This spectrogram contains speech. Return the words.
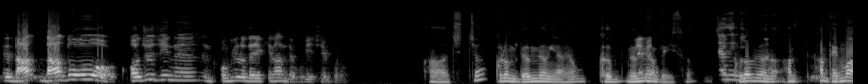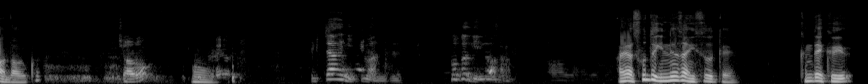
근데 나, 나도 거주지는 거기로 돼 있긴 한데, 우리 집으로. 아 진짜? 그럼 몇 명이야 형? 그 몇 네 명 명. 돼 있어? 직장인 그러면 한, 한 100만 원 나올 걸? 진짜로? 어. 직장인 있으면 안 돼. 소득 있는 사람. 아니야 소득 있는 사람 있어도 돼. 근데 그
